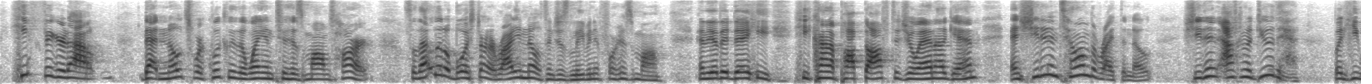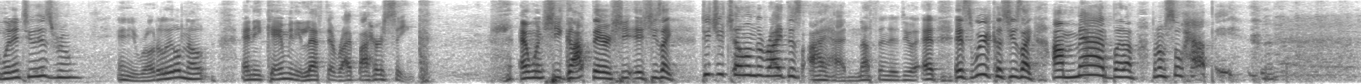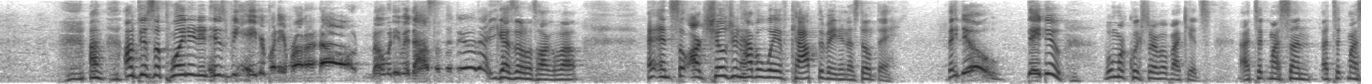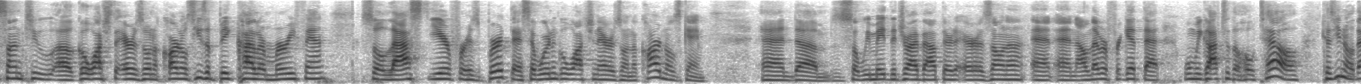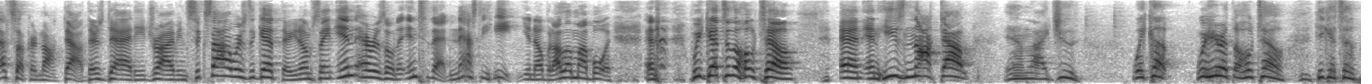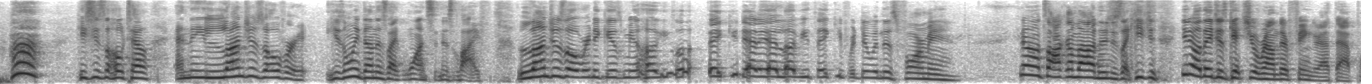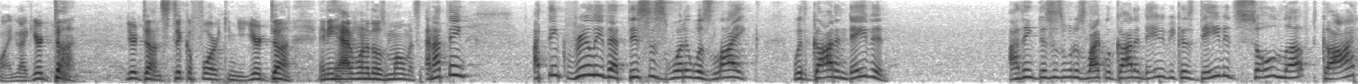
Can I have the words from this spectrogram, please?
he figured out that notes were quickly the way into his mom's heart. So that little boy started writing notes and just leaving it for his mom. And the other day, he, he kind of popped off to Joanna again, and she didn't tell him to write the note. She didn't ask him to do that. But he went into his room and he wrote a little note, and he came and he left it right by her sink. And when she got there, she, she's like, did you tell him to write this? I had nothing to do. with it. And it's weird because she's like, I'm mad, but I'm, but I'm so happy. I'm, I'm disappointed in his behavior, but he wrote a note. Nobody even asked him to do that. You guys know what I'm talking about. And, and so our children have a way of captivating us, don't they? They do. They do. One more quick story about my kids. I took my son. I took my son to uh, go watch the Arizona Cardinals. He's a big Kyler Murray fan. So last year for his birthday, I said we're gonna go watch an Arizona Cardinals game. And um, so we made the drive out there to Arizona, and, and I'll never forget that when we got to the hotel, because you know that sucker knocked out. There's daddy driving six hours to get there, you know what I'm saying? In Arizona, into that nasty heat, you know, but I love my boy. And we get to the hotel, and, and he's knocked out, and I'm like, Jude, wake up. We're here at the hotel. He gets up, huh? He sees the hotel, and then he lunges over. He's only done this like once in his life. Lunges over and he gives me a hug. He's like, Thank you, Daddy. I love you. Thank you for doing this for me. You know what I'm talking about? And it's just like, he just, you know, they just get you around their finger at that point. You're Like, you're done. You're done. Stick a fork in you. You're done. And he had one of those moments. And I think I think really that this is what it was like with God and David. I think this is what it was like with God and David because David so loved God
